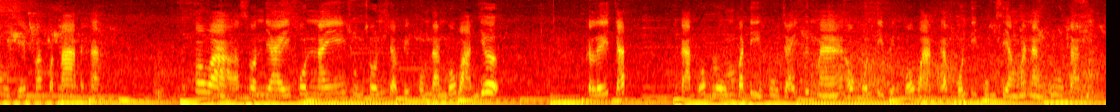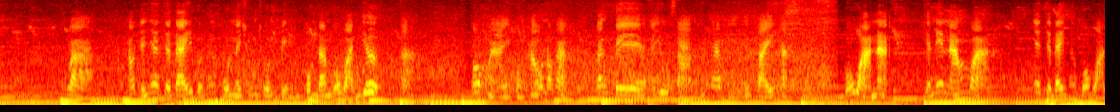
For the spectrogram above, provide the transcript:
หมู่เจ็ดบ้ากวาดตาดนะคะเพราะว่าส่วนใหญ่คนในชุมชนจะเป็นความดันเบาหวานเยอะ ก็เลยจัดการอบรมบัดดีครูใจขึ้นมา เอาคนที่เป็นเบาหวานกับคนที่กลุ่มเสี่ยงมานั่งคู่กัน ว่าเขาจะเนี่ยจะได้เบิกให้คนในชุมชนเป็นความดันเบาหวานเยอะค่ะ เป้าหมายของเขาเนาะค่ะ ตั้งแต่อายุ3ถึง5ปีขึ้นไปค่ะเบาหวานน่ะ จะแนะนำว่าเนี่ยจะได้ให้เบาหวาน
